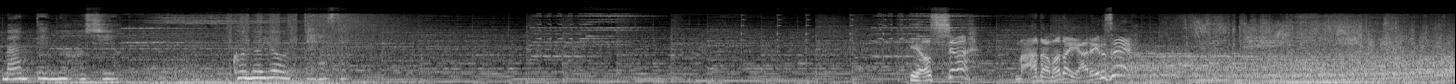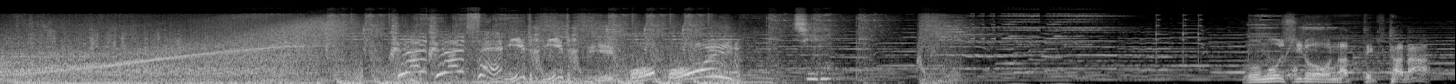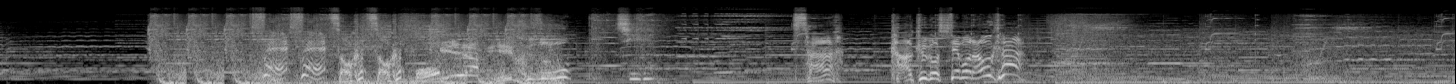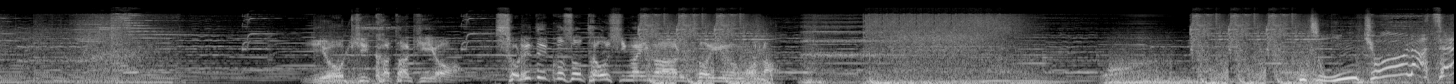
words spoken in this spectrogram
満天の星よこの世を照らせよっしゃ。まだまだやれるぜ。クライクライせ。見えた見えた。おおい。知れ。面白なってきたな。せせ。そこそこおいや。行くぞ。知れ。さあ覚悟してもらおうか！良き敵よ。それでこそ倒しがいがあるというもの。人狂螺旋！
